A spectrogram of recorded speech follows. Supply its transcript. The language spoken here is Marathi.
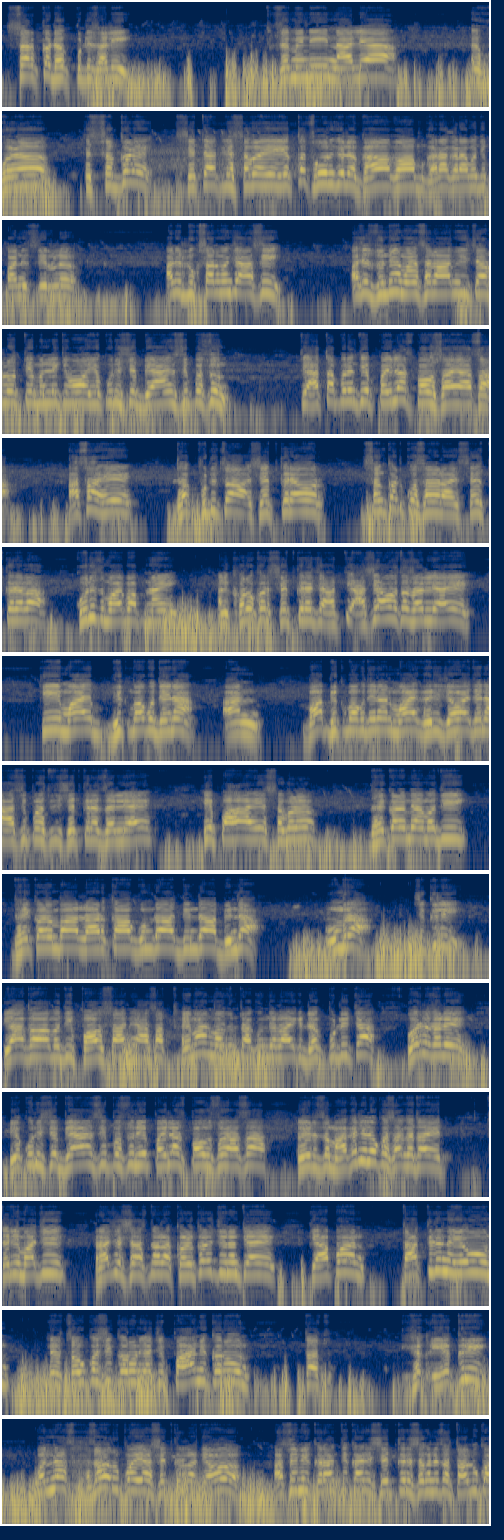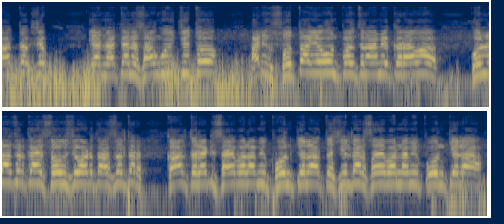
सारखं ढगपुटी झाली. जमिनी नाल्या होळं हे सगळे शेतातले सगळे हे एकच होऊन गेलं. गावागाव घराघरामध्ये पाणी शिरलं. आणि नुकसान म्हणजे अशी असे जुने माणसाला आम्ही विचारलो ते म्हणले की बाबा एकोणीसशे ब्याऐंशीपासून ते आतापर्यंत हे पहिलाच पाऊस आहे असा. असा हे ढगफुटीचा शेतकऱ्यावर संकट कोसळलं आहे. शेतकऱ्याला कोणीच मायबाप नाही. आणि खरोखर शेतकऱ्याची अति अशी अवस्था झालेली आहे की माय भीक मागू देना आणि बाप भीक मागू देना आणि माय घरी जेवाय देना अशी परिस्थिती शेतकऱ्यात झालेली आहे. हे पहा हे सगळं धैकळंब्यामध्ये दहीकळंबा लाडका गुंडा दिंडा भिंडा उमरा चिखली या गावामध्ये पावसाने असा थैमान माजून टाकून दिला आहे की ढगफुटीच्या वर झाले. एकोणीसशे ब्याऐंशी पासून हे पहिलाच पाऊस होय असा हे मागणी लोक सांगत आहेत तरी माझी राज्य शासनाला कळकळीत विनंती आहे की आपण तातडीनं येऊन हे चौकशी करून याची पाहणी करून त- हे- एकरी पन्नास हजार रुपये या शेतकऱ्याला द्यावं असं मी क्रांतिकारी शेतकरी संघटनेचा तालुका अध्यक्ष या नात्यानं सांगू इच्छितो. आणि स्वतः येऊन पंचनामे करावं. कोणाला जर काय संशय वाटत असेल तर काल तलाठी साहेबाला मी फोन केला तहसीलदार साहेबांना मी फोन केला.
